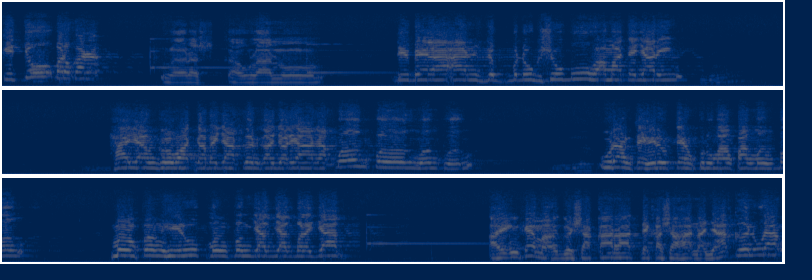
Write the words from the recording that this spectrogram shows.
Kicu baru kana. Leres kaulanu. Dibelaan bedug subuh amat nyaring. Hayang gawat ngabejakeun kan jadi anak mengpeng mengpeng. urang teh hirup teh kudu mangpang mempeng mempeng hirup mempeng jagjag belejak aing ke mah geus sakarat teh kasaha nanyakeun urang.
